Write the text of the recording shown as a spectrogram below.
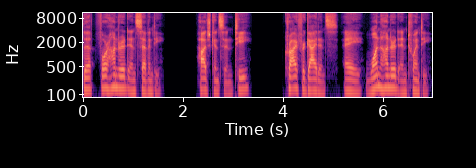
the 470. Hodgkinson T. Cry for Guidance, A. 120.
